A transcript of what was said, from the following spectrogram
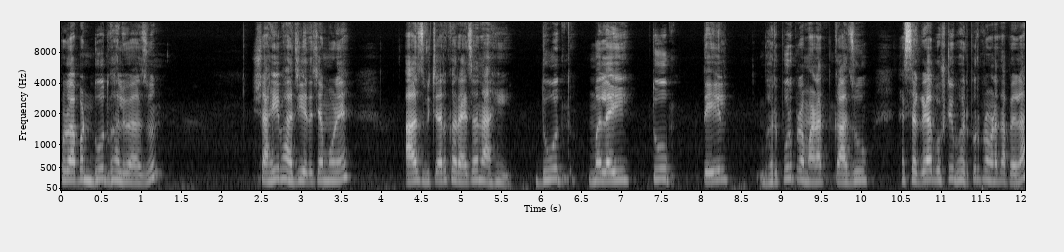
थोडं आपण दूध घालूया अजून. शाही भाजी आहे त्याच्यामुळे आज विचार करायचा नाही. दूध मलाई तूप तेल भरपूर प्रमाणात काजू ह्या सगळ्या गोष्टी भरपूर प्रमाणात आपल्याला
